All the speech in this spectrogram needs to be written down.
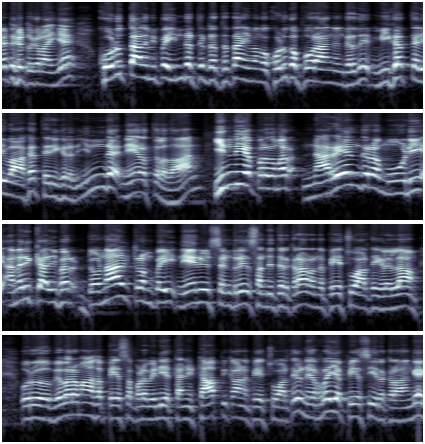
கேட்டுக்கிட்டு இருக்கிறாங்க. கொடுத்தாலும் இப்போ இந்த திட்டத்தை தான் இவங்க கொடுக்க போறாங்கிறது மிக தெளிவாக தெரிகிறது. இந்த நேரத்தில் தான் இந்திய பிரதமர் நரேந்திர மோடி அமெரிக்க அதிபர் டொனால்ட் ட்ரம்ப்பை நேரில் சென்று சந்தித்திருக்கிறார். அந்த பேச்சுவார்த்தைகள் எல்லாம் ஒரு விவரமாக பேசப்பட வேண்டிய தனி டாபிக்கான பேச்சுவார்த்தைகள். நிறைய பேசி இருக்கிறாங்க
